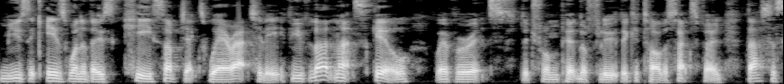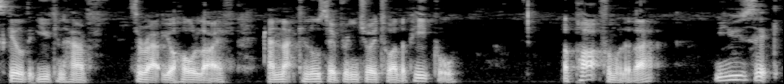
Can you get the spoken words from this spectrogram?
music is one of those key subjects where actually, if you've learned that skill, whether it's the trumpet, the flute, the guitar, the saxophone, that's a skill that you can have throughout your whole life. And that can also bring joy to other people. Apart from all of that, music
